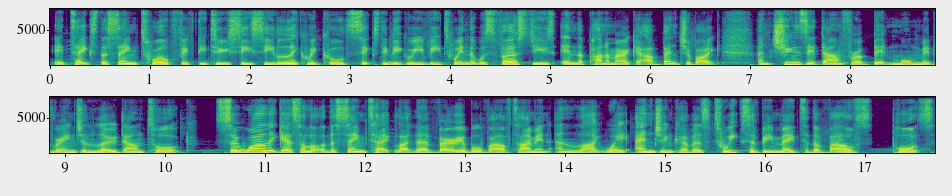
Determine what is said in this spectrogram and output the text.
It takes the same 1252cc liquid cooled 60 degree V twin that was first used in the Pan America Adventure bike and tunes it down for a bit more mid range and low down torque. So while it gets a lot of the same tech like their variable valve timing and lightweight engine covers, tweaks have been made to the valves, ports,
